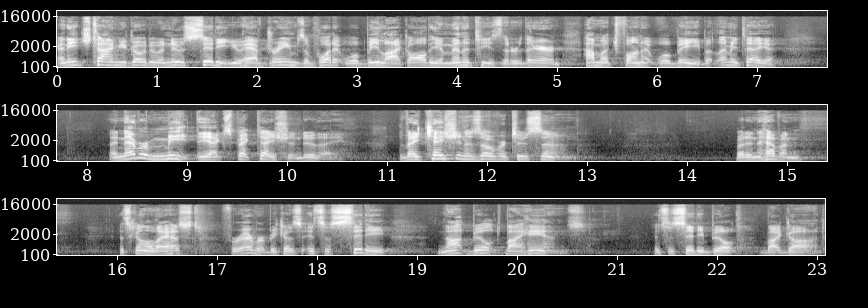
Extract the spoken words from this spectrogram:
And each time you go to a new city, you have dreams of what it will be like, all the amenities that are there, and how much fun it will be. But let me tell you, they never meet the expectation, do they? The vacation is over too soon. But in heaven, it's going to last forever because it's a city not built by hands, it's a city built by God.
